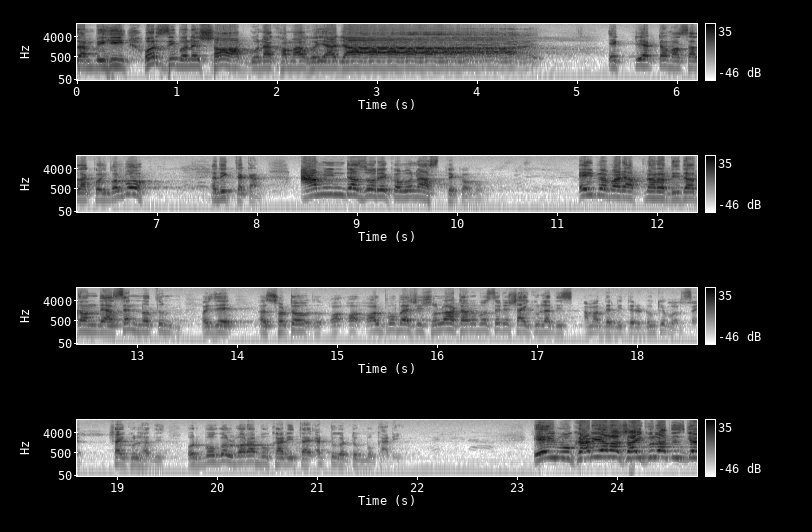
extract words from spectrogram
জামবিহি। ওর জীবনে সব গুনাহ ক্ষমা হইয়া যায়। একটু একটা মশালা কই বলব? এদিক তাকান। আমিনটা জোরে কব না আস্তে কব? এই ব্যাপারে আপনারা দ্বিধাদ্বন্দ্বে আছেন, নতুন ওই যে ছোট অল্প বয়সী, ষোলো, আঠারো বছরে সাইকুল হাদিস আমাদের ভিতরে ঢুকে পড়ছে, সাইকুল হাদিস। ওর বগল ভরা বুখারি, তাই একটুক একটুক বুখারি। এই বুখারিওয়ালা সাইকুল হাদিসকে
